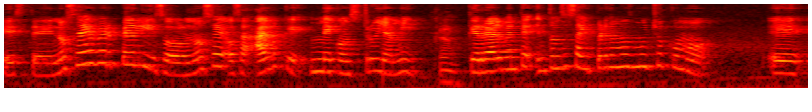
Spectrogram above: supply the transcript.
este, no sé, ver pelis o no sé, o sea, algo que me construya a mí. Que realmente, entonces ahí perdemos mucho como eh,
